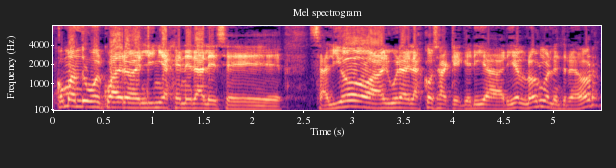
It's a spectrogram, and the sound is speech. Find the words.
¿Cómo anduvo el cuadro en líneas generales? Eh, ¿Salió alguna de las cosas que quería Ariel Longo, el entrenador?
